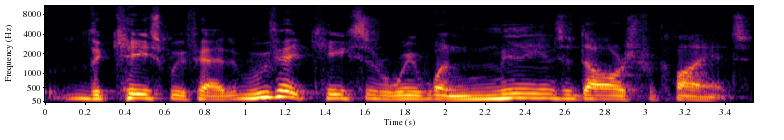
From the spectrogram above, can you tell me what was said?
the case we've had. We've had cases where we've won millions of dollars for clients.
